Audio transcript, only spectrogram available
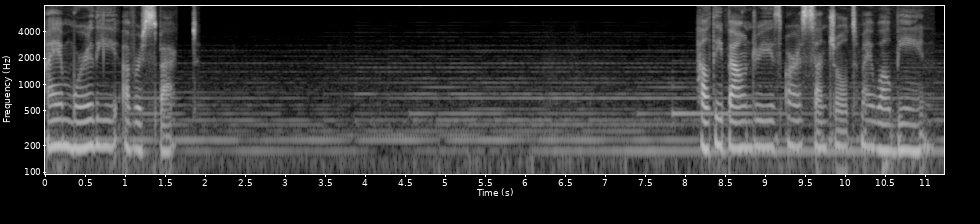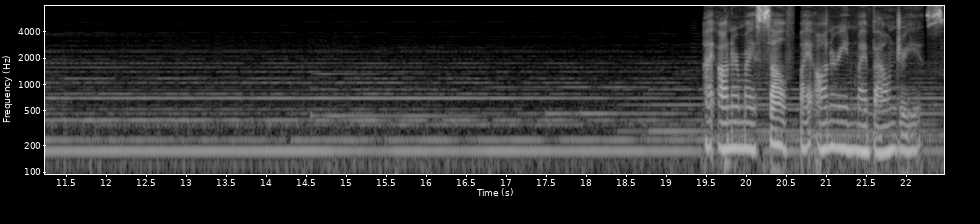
I am worthy of respect. Healthy boundaries are essential to my well being. I honor myself by honoring my boundaries.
